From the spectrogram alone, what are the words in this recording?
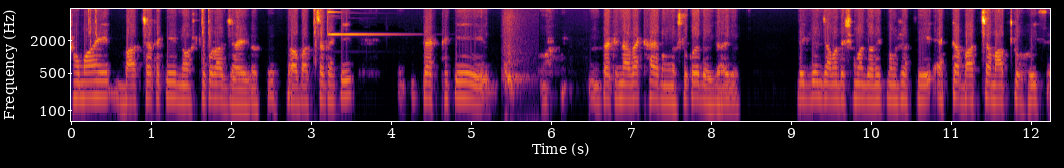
সময় বাচ্চাটাকে নষ্ট করা যায় বা বাচ্চাটাকে পেট থেকে পেটে না রাখা এবং নষ্ট করে দেওয়া যায়। দেখবেন যে আমাদের সমাজে অনেক মানুষ আছে, একটা বাচ্চা মাত্র হয়েছে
